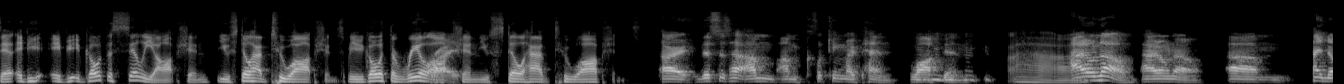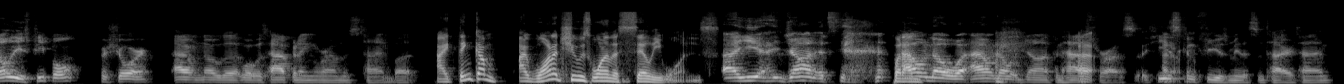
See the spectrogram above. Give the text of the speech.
if you if you go with the silly option you still have two options but if you go with the real Right. option you still have two options all right, this is how I'm. I'm clicking my pen, locked in. Ah, I don't know. I don't know. Um, I know these people for sure. I don't know the what was happening around this time, but I think I'm I want to choose one of the silly ones uh, yeah, John, it's. But I I'm- don't know what I don't know what Jonathan has Uh, for us. He's confused me this entire time.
